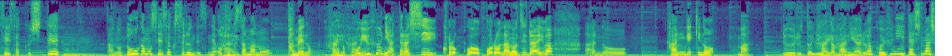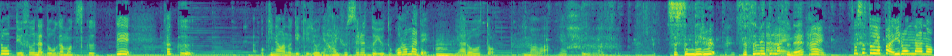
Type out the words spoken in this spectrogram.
制作して、うん。あの動画も制作するんですね。お客様のための。はい、あのこういうふうに新しいコロコロナの時代はあの感激の、まあ、ルールというか、はいはい、マニュアルはこういうふうにいたしましょうっていうふうな動画も作って各沖縄の劇場に配布するというところまでやろうと、今はやっています。進んでる。進めてますね、はい、はい、そうするとやっぱりいろんなあの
